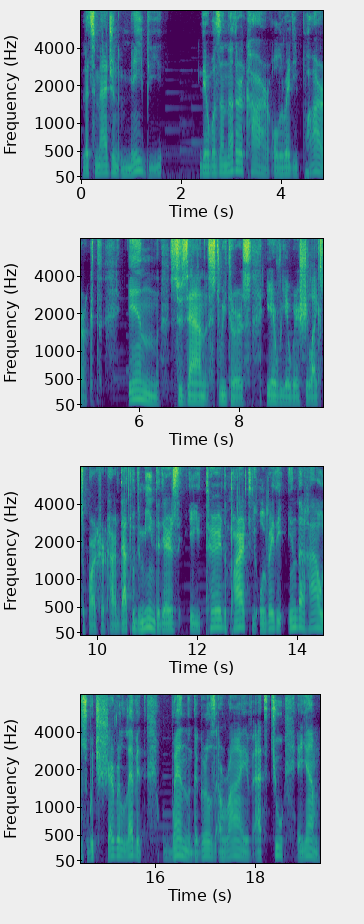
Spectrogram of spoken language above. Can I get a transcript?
let's imagine maybe there was another car already parked in Suzanne Streeter's area where she likes to park her car. That would mean that there's a third party already in the house with Sherrill Levitt when the girls arrive at 2 a.m.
